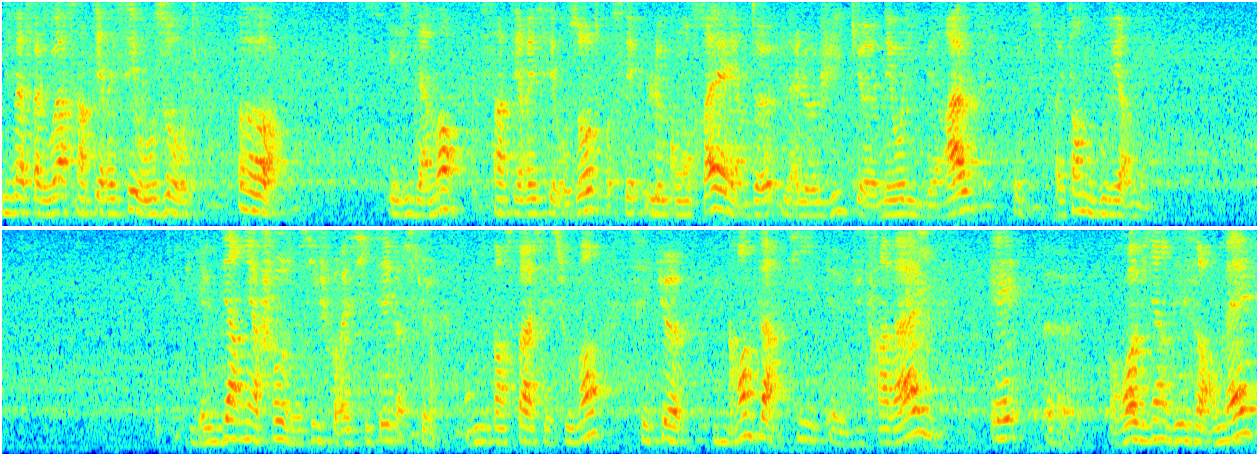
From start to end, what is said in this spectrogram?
Il va falloir s'intéresser aux autres. Or, évidemment, s'intéresser aux autres, c'est le contraire de la logique euh, néolibérale euh, qui prétend nous gouverner. Il y a une dernière chose aussi que je pourrais citer parce qu'on n'y pense pas assez souvent, c'est que une grande partie euh, du travail revient désormais,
